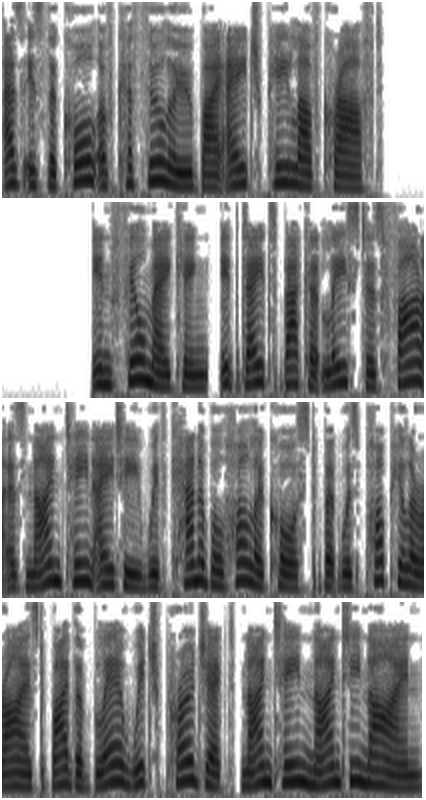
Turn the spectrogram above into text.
as is The Call of Cthulhu by H. P. Lovecraft. In filmmaking, it dates back at least as far as 1980 with Cannibal Holocaust but was popularized by the Blair Witch Project 1999.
